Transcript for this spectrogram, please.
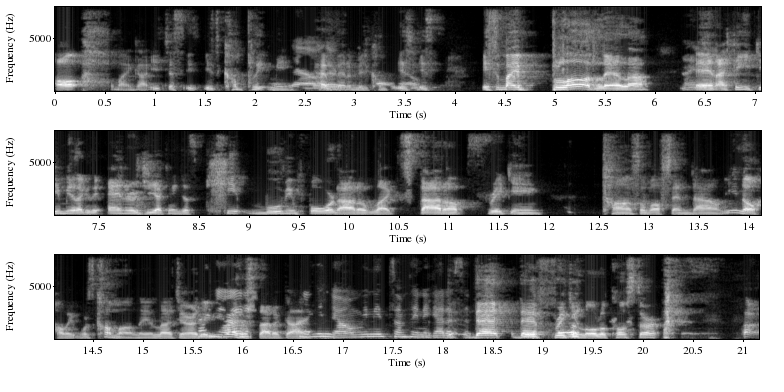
Oh, oh my god! It just it, it complete me. No, heavy metal music. It's, it's, it's my blood, Leila and I think it gave me like the energy. I can just keep moving forward out of like startup freaking tons of ups and downs. You know how it works. Come on, Leila, Jared. You guys a startup guy. You know, we need something to get us. That that freaking roller coaster. so,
